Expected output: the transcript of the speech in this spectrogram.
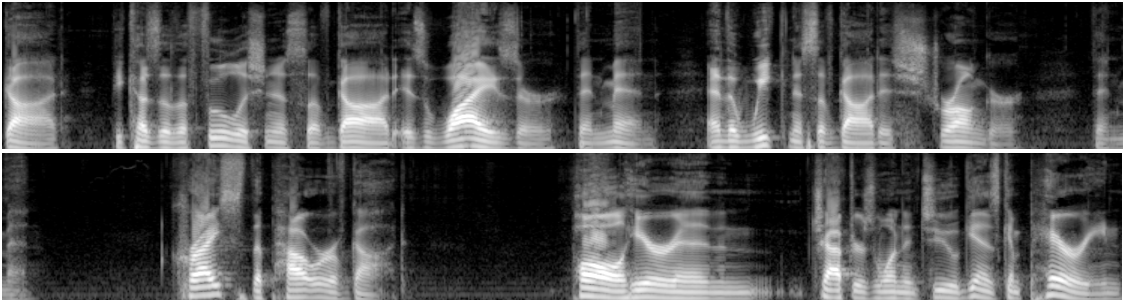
God, because of the foolishness of God is wiser than men, and the weakness of God is stronger than men. Christ, the power of God. Paul, here in chapters 1 and 2, again, is comparing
